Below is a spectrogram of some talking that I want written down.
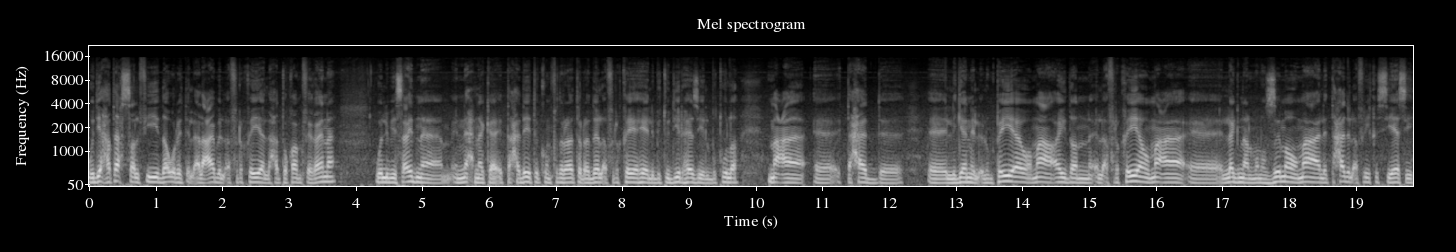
ودي هتحصل في دورة الألعاب الأفريقية اللي هتقام في غانا واللي بيسعدنا إن إحنا كاتحادية الكونفدراليات الرياضية الأفريقية هي اللي بتدير هذه البطولة مع آه، اتحاد آه، آه، اللجان الأولمبية ومع أيضا الأفريقية ومع اللجنة المنظمة ومع الاتحاد الأفريقي السياسي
